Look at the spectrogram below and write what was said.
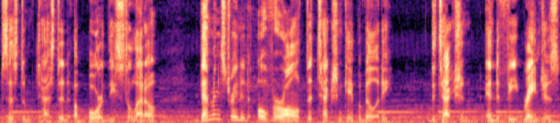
system tested aboard the Stiletto demonstrated overall detection capability, detection and defeat ranges,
